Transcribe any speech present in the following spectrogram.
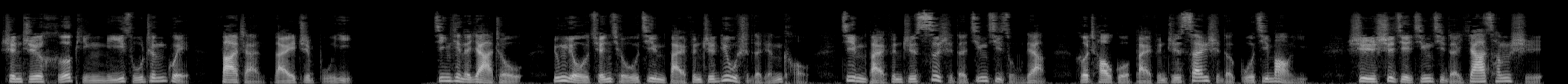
深知和平弥足珍贵，发展来之不易。今天的亚洲拥有全球近百分之六十的人口。近百分之四十的经济总量和超过百分之三十的国际贸易，是世界经济的压舱石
